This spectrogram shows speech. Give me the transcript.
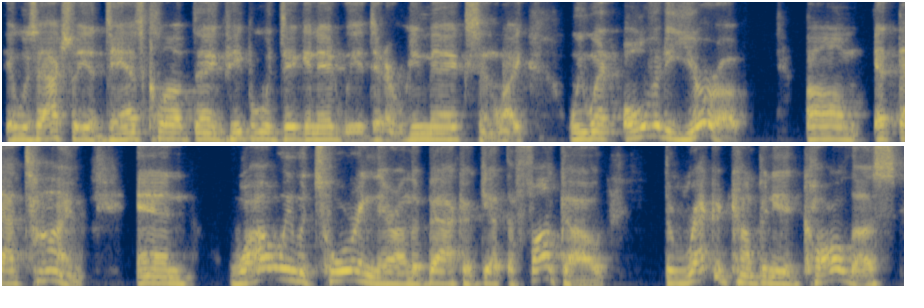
it was actually a dance club thing. People were digging it. We did a remix and like we went over to Europe um, at that time. And while we were touring there on the back of Get the Funk Out, the record company had called us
